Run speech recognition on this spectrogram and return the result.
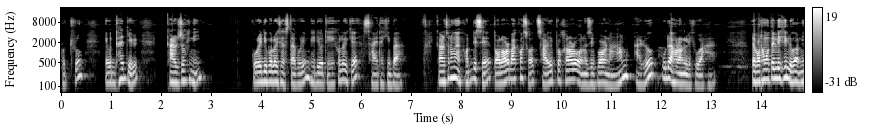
শত্ৰু এই অধ্যায়টিৰ কাৰ্যখিনি কৰি দিবলৈ চেষ্টা কৰিম। ভিডিঅ'টি শেষলৈকে চাই থাকিবা। কাৰ্যনং এশত দিছে তলৰ বাকচত চাৰি প্ৰকাৰৰ অনুজীৱৰ নাম আৰু উদাহৰণ লিখোৱা আহা প্ৰথমতে লিখিলোঁ আমি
